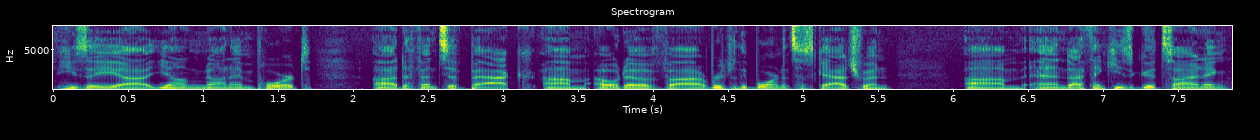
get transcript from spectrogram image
he's a uh, young non-import uh, defensive back um, out of originally born in Saskatchewan. Um, and I think he's a good signing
